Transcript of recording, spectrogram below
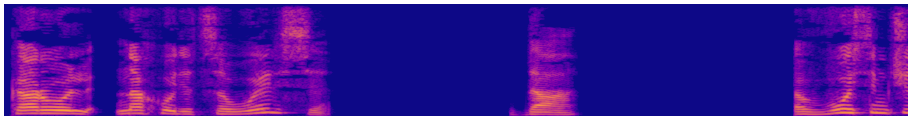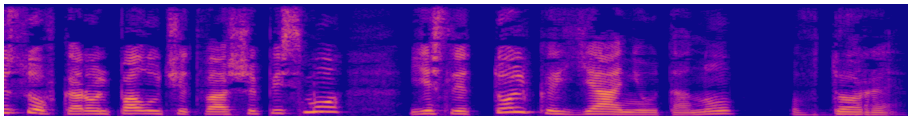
Король находится в Уэльсе? Да. В восемь часов король получит ваше письмо, если только я не утону в Доре.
